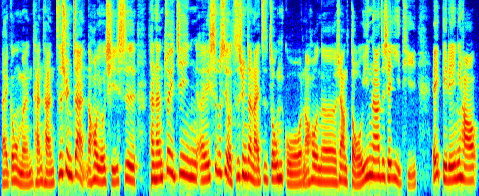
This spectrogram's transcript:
来跟我们谈谈资讯站，然后尤其是谈谈最近诶是不是有资讯站来自中国，然后呢像抖音啊这些议题。诶，比林你好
